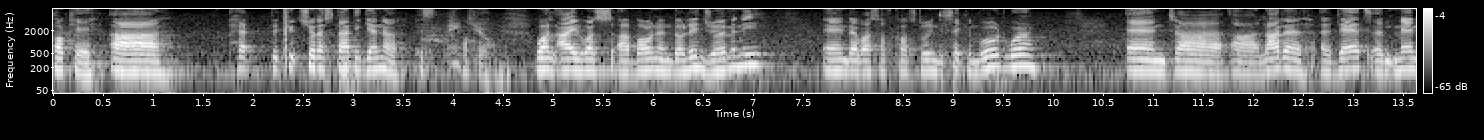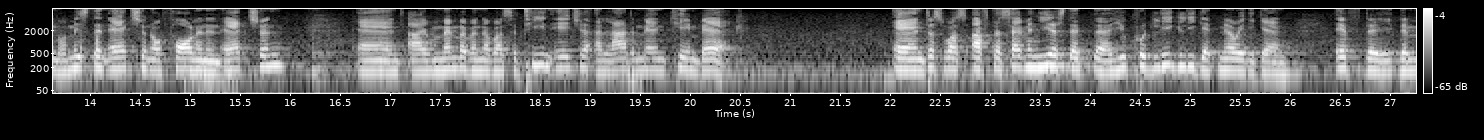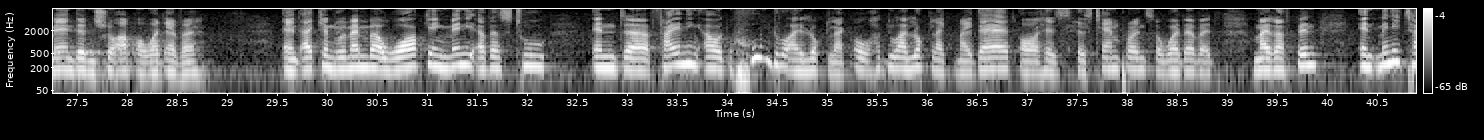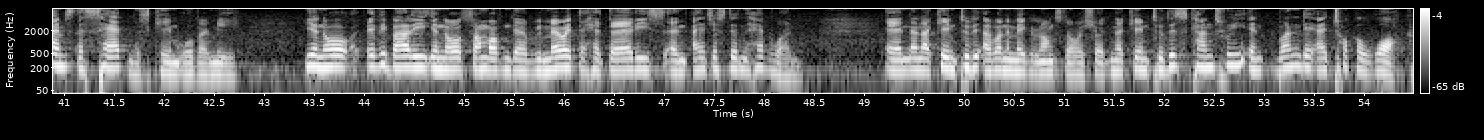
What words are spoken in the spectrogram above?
Okay. Uh, had, you, should I start again? Or is, Thank okay. you. Well, I was uh, born in Berlin, Germany, and I was, of course, during the Second World War. And uh, a lot of uh, dads and men were missed in action or fallen in action. And I remember when I was a teenager, a lot of men came back. And this was after seven years that uh, you could legally get married again if the, the man didn't show up or whatever. And I can remember walking, many others too, and uh, finding out whom do I look like? Oh, do I look like my dad or his, his temperance or whatever it might have been? And many times a sadness came over me. You know, everybody, you know, some of them, they were married, they had daddies, and I just didn't have one. And then I came to, the, I want to make a long story short, and I came to this country, and one day I took a walk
